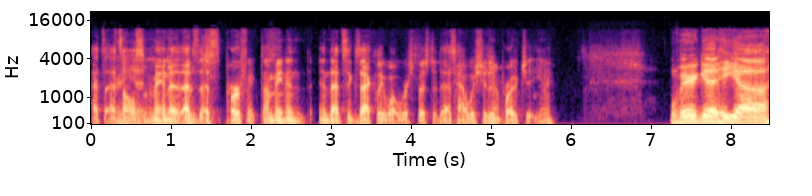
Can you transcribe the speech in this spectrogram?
That's, that's Very awesome, man. That's, that's perfect. I mean, and, and that's exactly what we're supposed to do. That's how we should Yep. approach it, you know? Well, very good. He uh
